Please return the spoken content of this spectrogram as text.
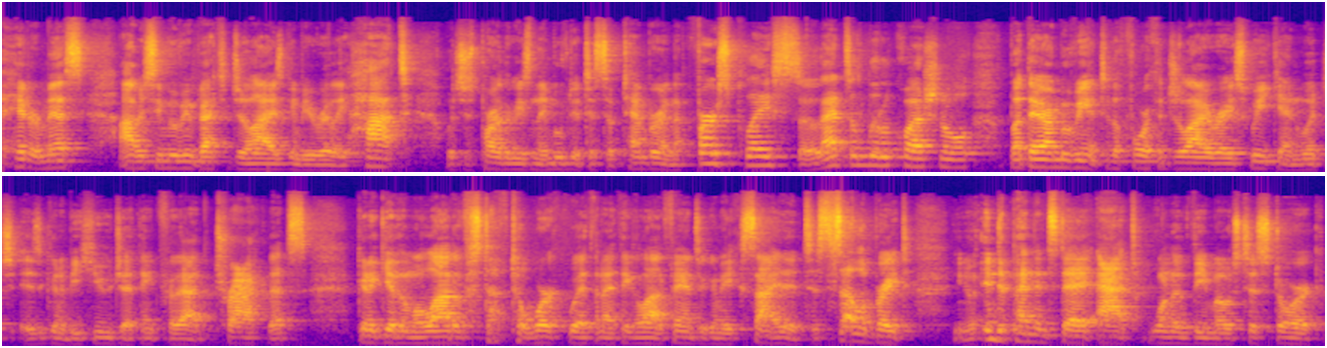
a hit or miss. Obviously moving back to July is going to be really hot, which is part of the reason they moved it to September in the first place, so that's a little questionable, but they are moving it to the 4th of July race weekend, which is going to be huge, I think, for that track. That's going to give them a lot of stuff to work with, and I think a lot of fans are going to be excited to celebrate you know, Independence Day at one of the most historic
